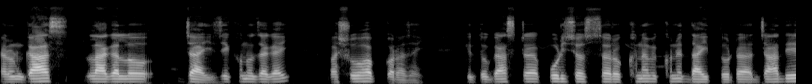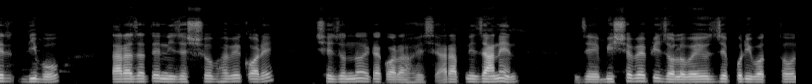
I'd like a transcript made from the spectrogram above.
কারণ গাছ লাগালো যায় যে কোনো জায়গায় বা শো অফ করা যায়। কিন্তু গাছটা পরিচর্যা রক্ষণাবেক্ষণের দায়িত্বটা যাদের দিব তারা যাতে নিজস্বভাবে করে সেজন্য এটা করা হয়েছে। আর আপনি জানেন যে বিশ্বব্যাপী জলবায়ুর যে পরিবর্তন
